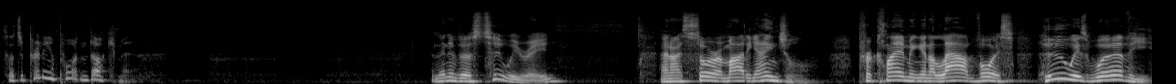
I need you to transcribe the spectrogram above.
So it's a pretty important document. And then in verse 2, we read, And I saw a mighty angel proclaiming in a loud voice, Who is worthy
